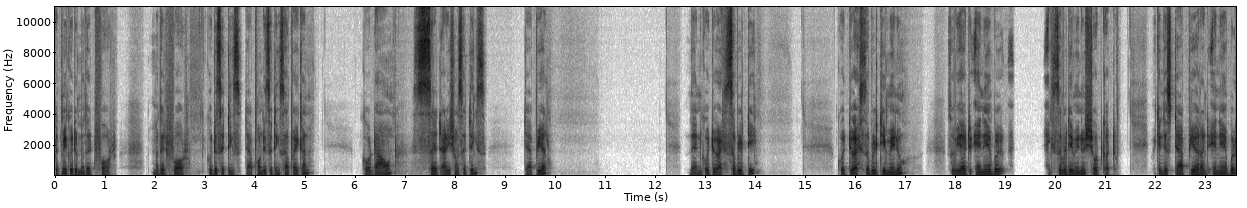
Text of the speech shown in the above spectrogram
let me go to method 4 method 4 go to settings tap on the settings app icon. Go down select additional settings tap here. Then go to accessibility. Go to accessibility menu. So we have to enable accessibility menu shortcut. We can just tap here and enable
